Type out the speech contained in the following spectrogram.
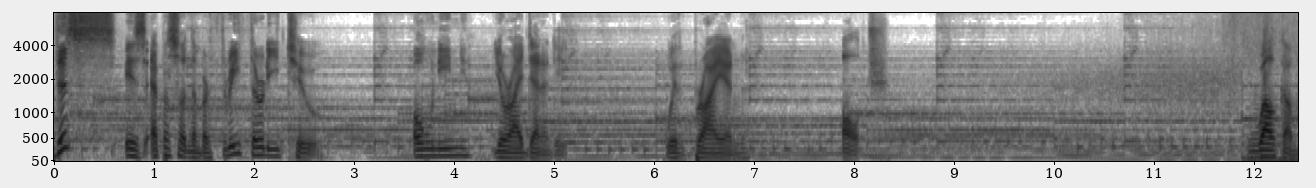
This is episode number 332 Owning Your Identity with Brian Ulch. Welcome.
